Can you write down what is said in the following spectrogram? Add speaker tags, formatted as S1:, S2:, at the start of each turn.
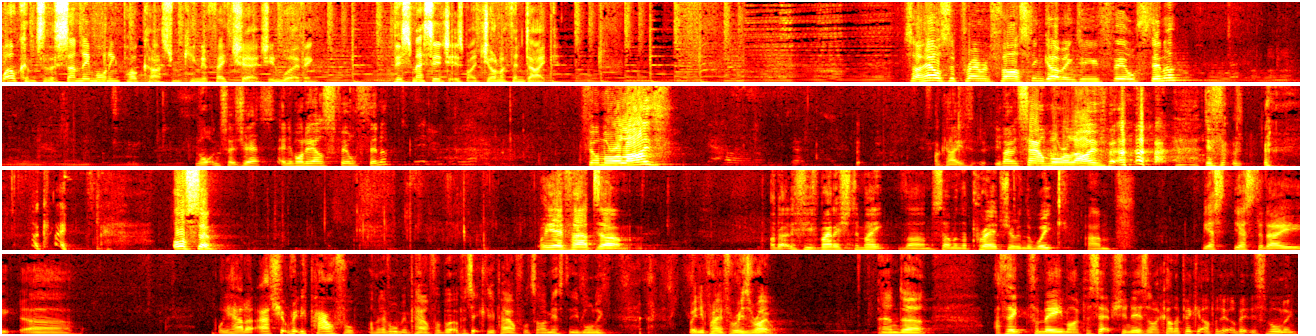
S1: Welcome to the Sunday morning podcast from Kingdom Faith Church in Worthing. This message is by Jonathan Dyke.
S2: So, how's the prayer and fasting going? Do you feel thinner? Norton says yes. Anybody else feel thinner? Feel more alive? Okay, you don't sound more alive. okay, awesome. We have had, um, I don't know if you've managed to make um, some of the prayer during the week. Um, yes, yesterday, uh, we had a, actually a really powerful, I mean, they've all been powerful, but a particularly powerful time yesterday morning, when you're praying for Israel. And uh, I think for me, my perception is, and I kind of pick it up a little bit this morning,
